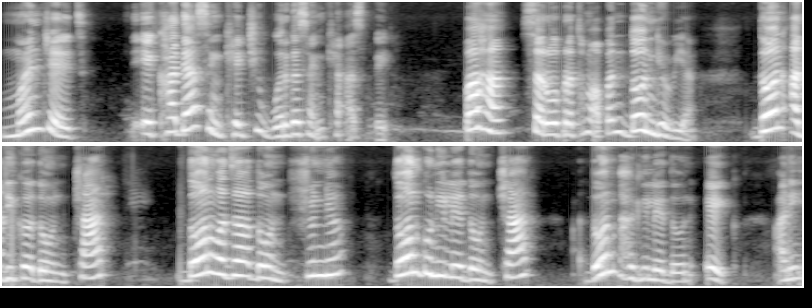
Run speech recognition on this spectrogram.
म्हणजेच एखाद्या संख्येची वर्गसंख्या असते. पहा सर्वप्रथम आपण दोन घेऊया. दोन अधिक दोन चार दोन वजा दोन शून्य दोन गुणिले दोन चार दोन भागिले दोन एक आणि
